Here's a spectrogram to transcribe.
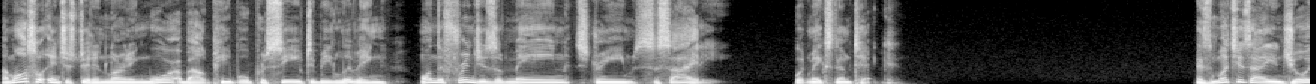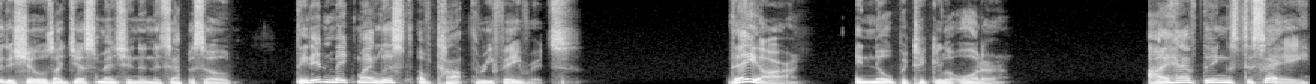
I'm also interested in learning more about people perceived to be living on the fringes of mainstream society, what makes them tick. As much as I enjoy the shows I just mentioned in this episode, they didn't make my list of top three favorites. They are, in no particular order. I Have Things to Say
